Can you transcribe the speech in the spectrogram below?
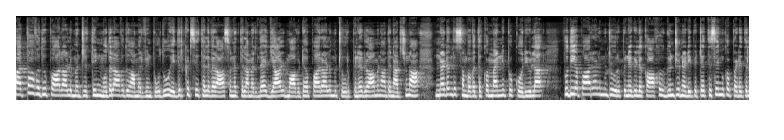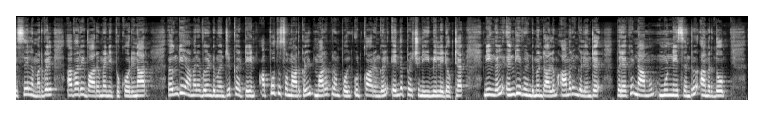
பத்தாவது பாராளுமன்றத்தின் முதலாவது அமர்வின் போது எதிர்க்கட்சித் தலைவர் ஆசனத்தில் அமர்ந்த யாழ் மாவட்ட பாராளுமன்ற உறுப்பினர் ராமநாதன் அர்ஜுனா நடந்த சம்பவத்துக்கு மன்னிப்பு கோரியுள்ளார். புதிய பாராளுமன்ற உறுப்பினர்களுக்காக இன்று நடைபெற்ற திசைமுகப்படத்தில் சேலமர்வில் அவர் இவ்வாறு மன்னிப்பு கோரினார். எங்கே அமர வேண்டும் என்று கேட்டேன். அப்போது சொன்னார்கள் மறுபுறம் போய் உட்காருங்கள். எந்த பிரச்சனையும் இல்லை டாக்டர். நீங்கள் எங்கே வேண்டுமென்றாலும் அமருங்கள் என்று. பிறகு நாமும் முன்னே சென்று அமர்ந்தோம்.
